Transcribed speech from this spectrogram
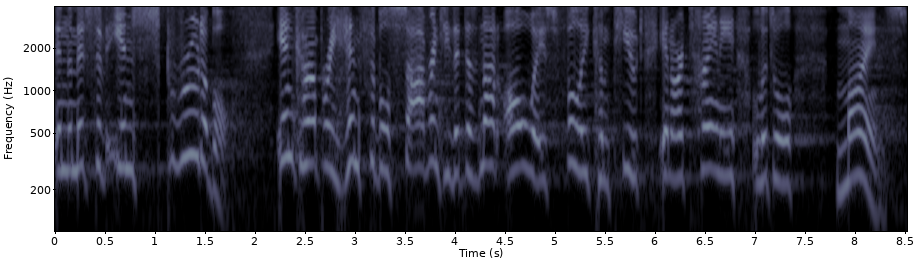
in the midst of inscrutable, incomprehensible sovereignty that does not always fully compute in our tiny little minds?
